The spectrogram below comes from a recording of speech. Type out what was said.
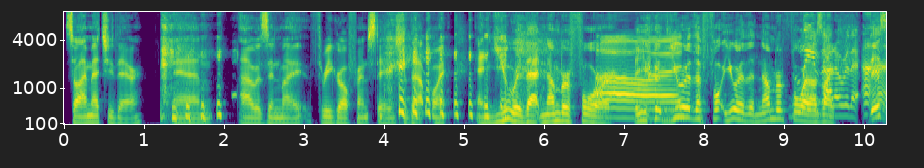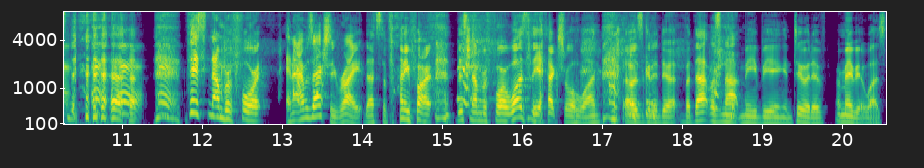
so i met you there and I was in my three girlfriend stage at that point, and you were that number four. Uh, you, you, were the four. You were the number four. I was like, uh-uh. this, uh-uh. uh-uh. this number four and I was actually right. That's the funny part. This number four was the actual one that was going to do it, but that was not me being intuitive, or maybe it was.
